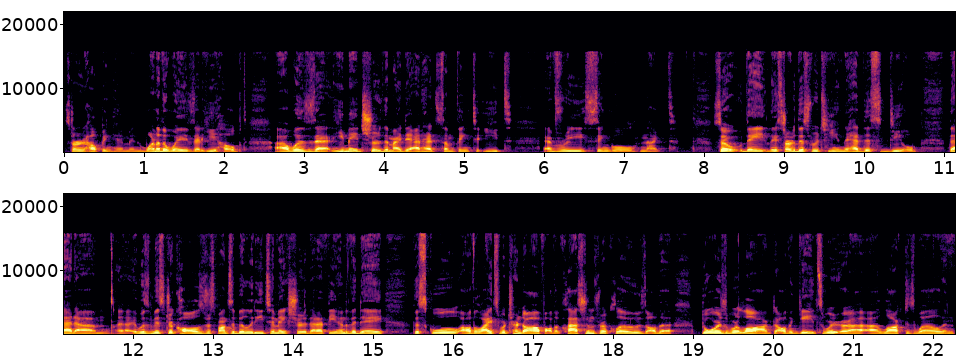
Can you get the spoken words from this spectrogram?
started helping him. And one of the ways that he helped uh, was that he made sure that my dad had something to eat every single night. So they, they started this routine. They had this deal that um, uh, it was Mr. Call's responsibility to make sure that at the end of the day, the school, all the lights were turned off, all the classrooms were closed, all the doors were locked, all the gates were uh, uh, locked as well. And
